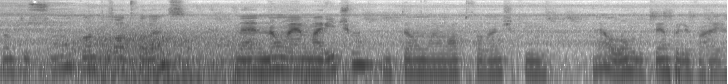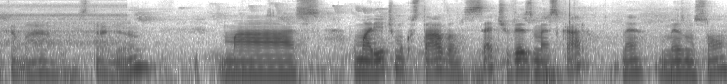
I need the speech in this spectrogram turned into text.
Tanto o som quanto os alto-falantes. Né? Não é marítimo, então é um alto-falante que né, ao longo do tempo ele vai acabar estragando. Mas o marítimo custava sete vezes mais caro, né? O mesmo som,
